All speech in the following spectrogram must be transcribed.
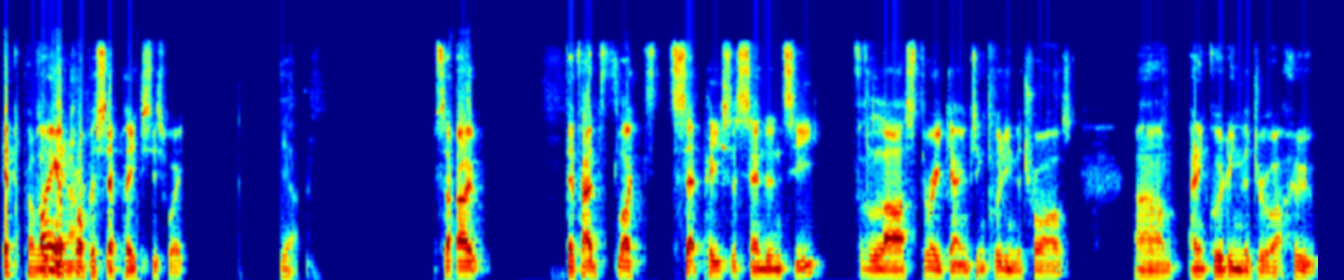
They're Probably playing a proper set piece this week. Yeah. So they've had like set piece ascendancy for the last three games, including the trials, um, and including the Drua, who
